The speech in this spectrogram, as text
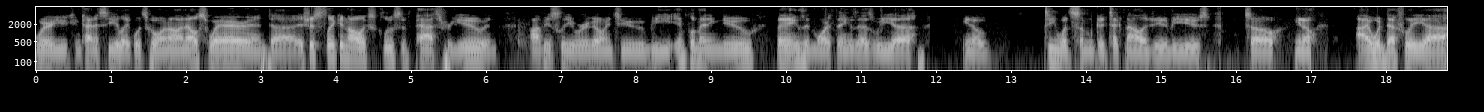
where you can kind of see like what's going on elsewhere and uh, it's just like an all exclusive pass for you and obviously we're going to be implementing new things and more things as we uh, you know see what's some good technology to be used. So you know i would definitely uh,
